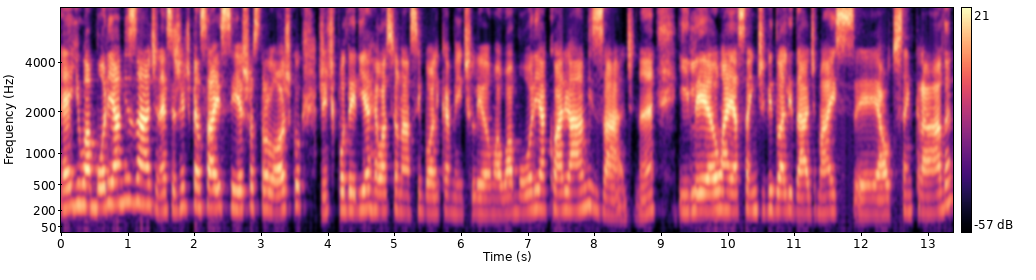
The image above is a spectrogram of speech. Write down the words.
É, e o amor e a amizade, né? Se a gente pensar esse eixo astrológico, a gente poderia relacionar simbolicamente Leão ao amor e Aquário à amizade, né? E Leão a essa individualidade mais é, autocentrada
